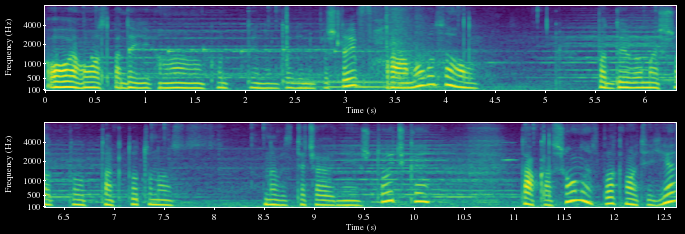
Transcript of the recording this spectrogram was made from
Ой, господи, а куди нам тоді не пішли? В храмову залу. Подивимось, що тут. Так, тут у нас не вистачає однієї штучки. Так, а що у нас в блокноті є?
